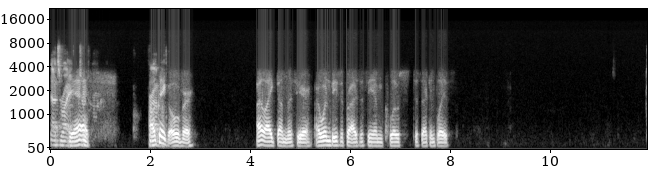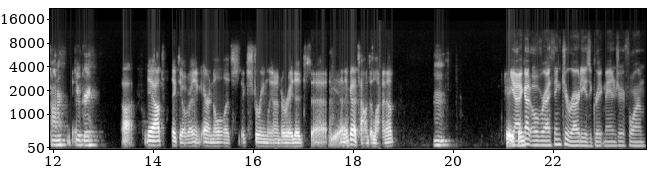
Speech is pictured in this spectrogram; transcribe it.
That's right. Yeah, I'll take over. I like them this year. I wouldn't be surprised to see him close to second place. Connor, do you agree? Uh, yeah, I'll take the over. I think Aaron Nola's extremely underrated, uh, Yeah. and they've got a talented lineup. Mm. Yeah, I got over. I think Girardi is a great manager for him,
